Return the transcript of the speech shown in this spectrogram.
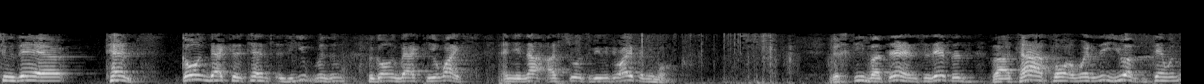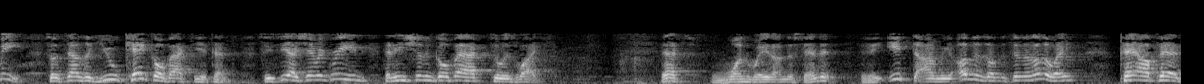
to their tents. Going back to the tents is a euphemism for going back to your wife, and you're not assured to be with your wife anymore. V'chtiv then says afterwards, v'ata po you have to stand with me. So it sounds like you can't go back to your tent. So you see, Hashem agreed that he shouldn't go back to his wife. That's one way to understand it. The others understand another way. Pe al pe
